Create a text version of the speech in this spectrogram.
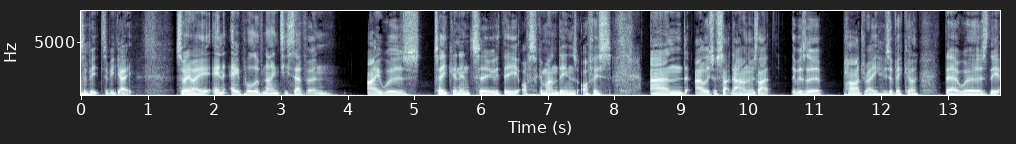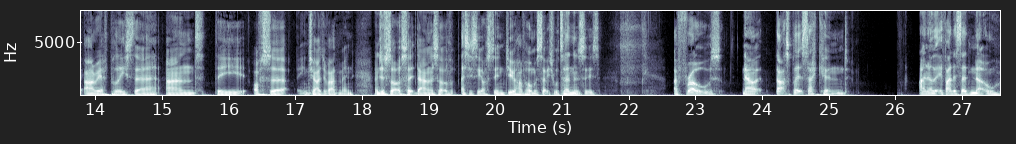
to be to be gay. So anyway, in April of '97, I was taken into the officer commanding's office, and I was just sat down. And it was like there was a padre who's a vicar. There was the RAF police there, and the officer in charge of admin, and just sort of sit down and sort of, SAC Austin, do you have homosexual tendencies? I froze. Now that split second, I know that if I'd have said no,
